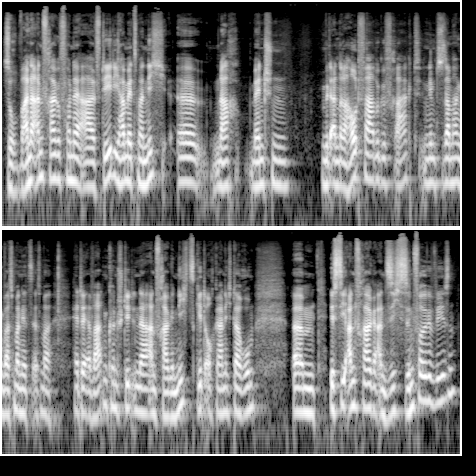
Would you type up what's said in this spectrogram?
So, war eine Anfrage von der AfD, die haben jetzt mal nicht äh, nach Menschen mit anderer Hautfarbe gefragt in dem Zusammenhang, was man jetzt erstmal hätte erwarten können, steht in der Anfrage nichts, geht auch gar nicht darum. Ähm, ist die Anfrage an sich sinnvoll gewesen?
